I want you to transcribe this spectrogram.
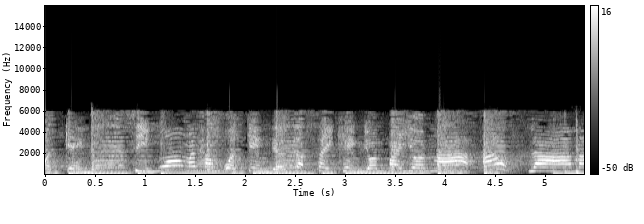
วดเก่ง สีม่วงมาทำอวดเก่ง เดี๋ยวจับใส่เข่งโยนไปโยนมา เอ้าลามา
